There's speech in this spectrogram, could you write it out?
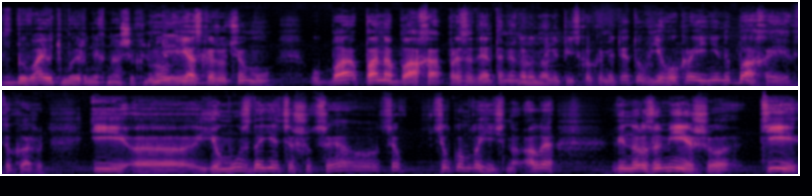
вбивають мирних наших людей. Ну, я скажу чому. У ба, пана Баха, президента Міжнародного олімпійського комітету, в його країні не бахає, як то кажуть. І е, йому здається, що це, це цілком логічно. Але він не розуміє, що ті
